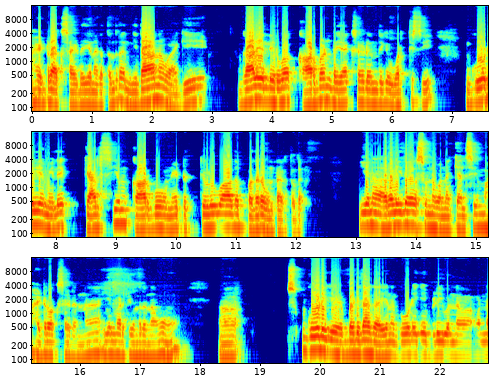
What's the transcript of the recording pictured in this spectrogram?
ಹೈಡ್ರಾಕ್ಸೈಡ್ ಏನಾಗತ್ತಂದ್ರೆ ನಿಧಾನವಾಗಿ ಗಾಳಿಯಲ್ಲಿರುವ ಕಾರ್ಬನ್ ಡೈಆಕ್ಸೈಡ್ ಒಂದಿಗೆ ವರ್ತಿಸಿ ಗೋಡೆಯ ಮೇಲೆ ಕ್ಯಾಲ್ಸಿಯಂ ಕಾರ್ಬೋನೇಟ್ ತೆಳುವಾದ ಪದರ ಉಂಟಾಗ್ತದೆ. ಏನ ಅರಳಿದ ಸುಣ್ಣವನ್ನ ಕ್ಯಾಲ್ಸಿಯಂ ಹೈಡ್ರಾಕ್ಸೈಡ್ ಅನ್ನ ಏನ್ ಮಾಡ್ತೀವಿ ಅಂದ್ರೆ ನಾವು ಆ, ಗೋಡೆಗೆ ಬಡಿದಾಗ ಏನ ಗೋಡೆಗೆ ಬಿಳಿ ಬಣ್ಣವನ್ನ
